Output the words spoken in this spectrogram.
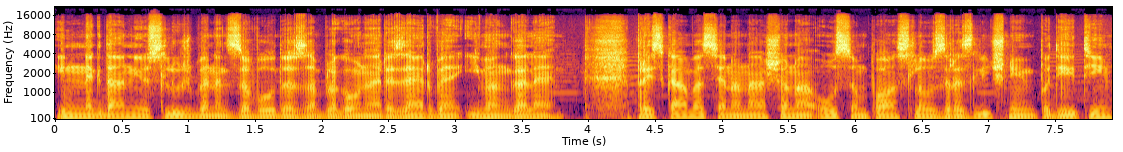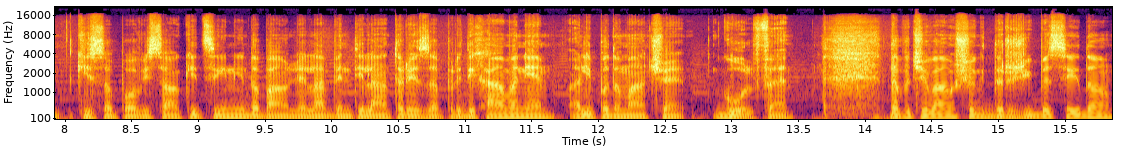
in nekdani uslužbenec Zavoda za blagovne rezerve Ivan Gale. Preiskava se nanaša na osem poslov z različnimi podjetji, ki so po visoki ceni dobavljala ventilatorje za predihavanje ali po domače golfe. Da počevalšek drži besedo,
